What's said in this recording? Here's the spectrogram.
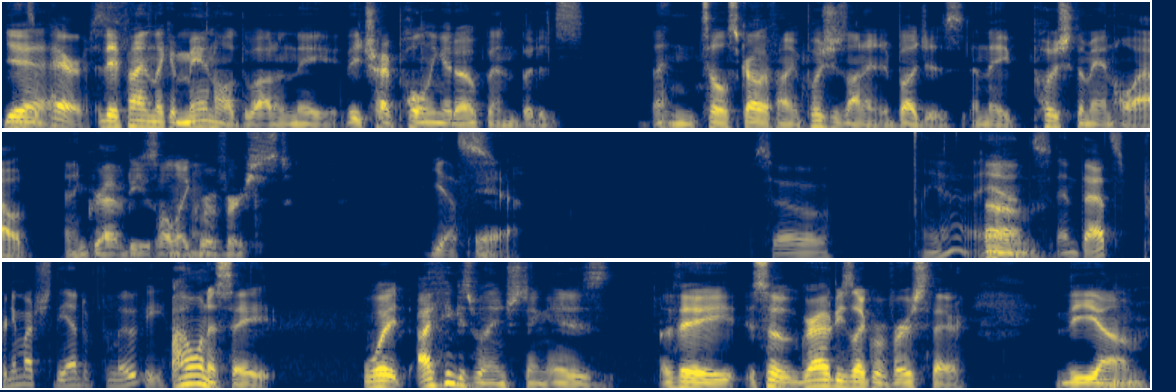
yeah, Paris. They find like a manhole at the bottom. They they try pulling it open, but it's until Scarlett finally pushes on it, it budges, and they push the manhole out, and gravity's all like Mhm. reversed. Yes. Yeah. So, yeah, and Um, and that's pretty much the end of the movie. I want to say what I think is really interesting is they so gravity's like reversed there. The um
